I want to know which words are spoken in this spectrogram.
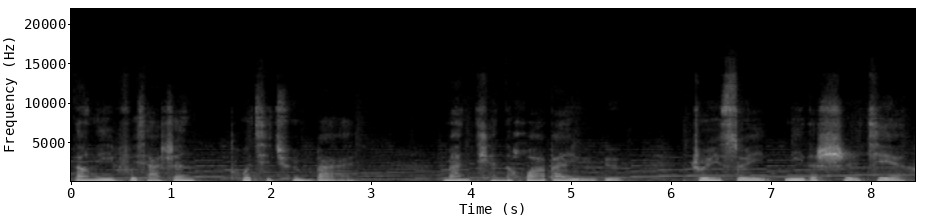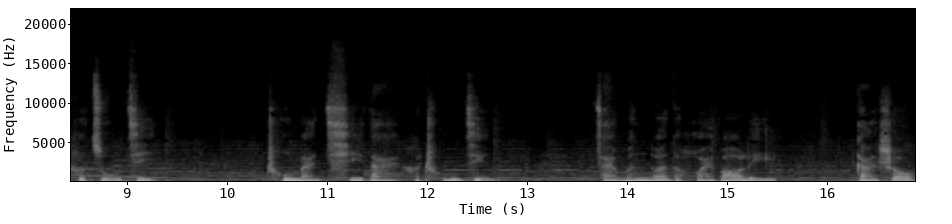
当你俯下身，托起裙摆，漫天的花瓣雨。追随你的世界和足迹，充满期待和憧憬，在温暖的怀抱里，感受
